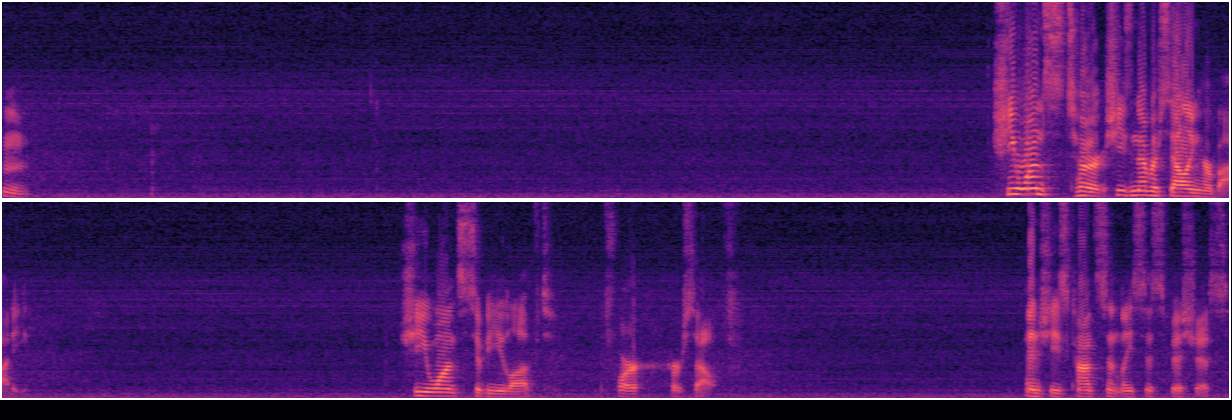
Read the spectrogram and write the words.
Hmm. She wants her. She's never selling her body. She wants to be loved for herself. And she's constantly suspicious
